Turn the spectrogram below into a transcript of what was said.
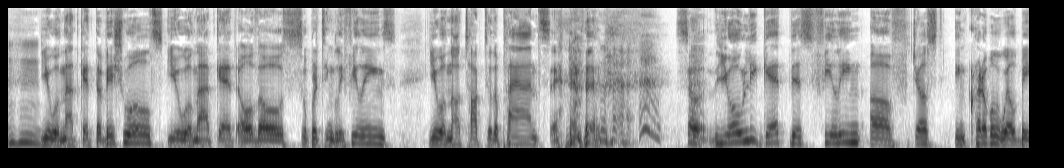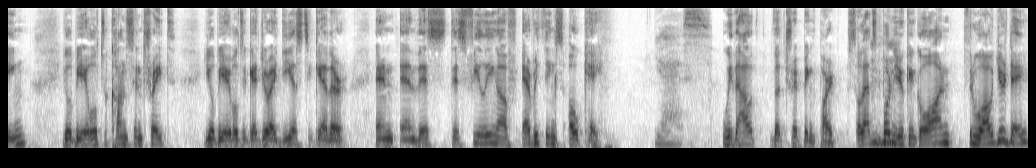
Mm-hmm. You will not get the visuals. You will not get all those super tingly feelings. You will not talk to the plants. So you only get this feeling of just incredible well-being. You'll be able to concentrate. You'll be able to get your ideas together, and and this this feeling of everything's okay Yes. without the tripping part. So that's important. You can go on throughout your day,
